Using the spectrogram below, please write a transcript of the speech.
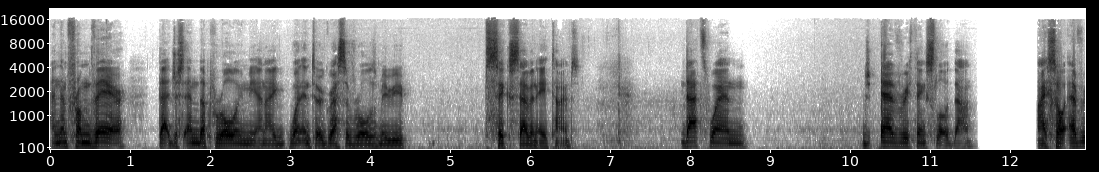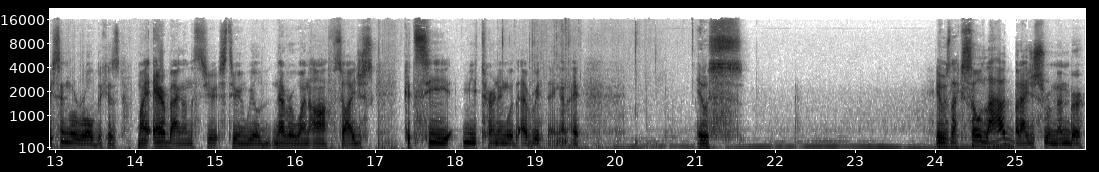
and then from there, that just ended up rolling me, and I went into aggressive rolls maybe six, seven, eight times. That's when everything slowed down. I saw every single roll because my airbag on the steer- steering wheel never went off, so I just could see me turning with everything, and I. It was. It was like so loud, but I just remember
